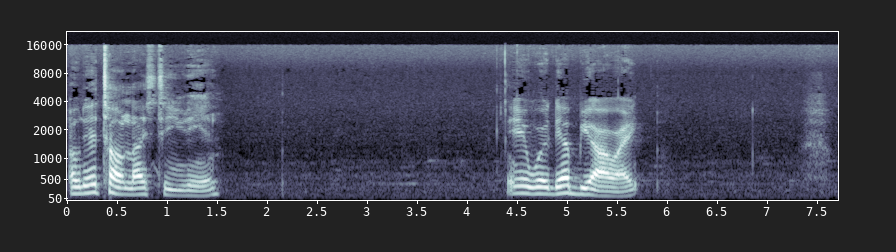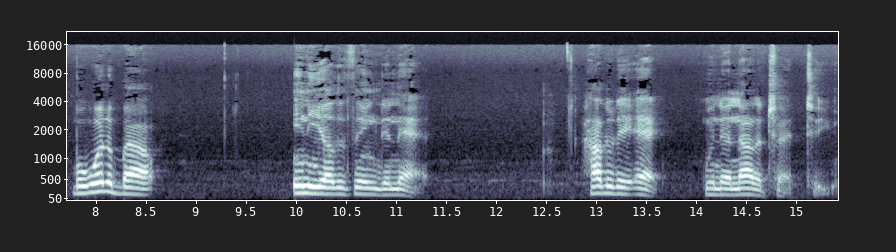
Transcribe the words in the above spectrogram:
Oh, they'll talk nice to you then. Yeah, well, they'll be all right. But what about any other thing than that? How do they act when they're not attracted to you?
